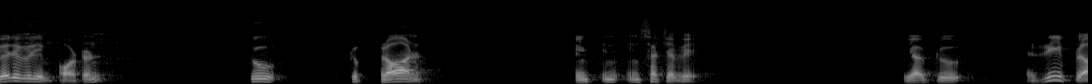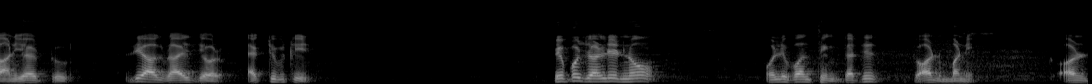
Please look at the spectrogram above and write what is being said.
very very important to plan in such a way You have to replan, you have to reorganize your activities. People generally know only one thing, that is to earn money, to earn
